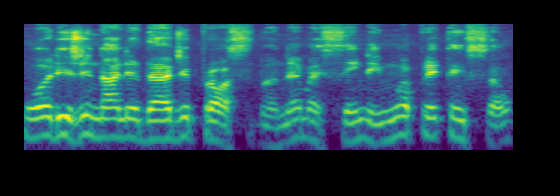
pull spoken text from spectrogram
uma originalidade próxima, né? mas sem nenhuma pretensão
